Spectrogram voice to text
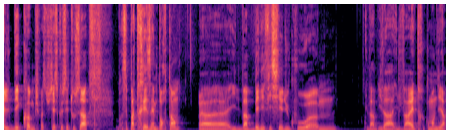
LDCOM. Je ne sais pas si tu sais ce que c'est tout ça. Bon, c'est pas très important. Euh, il va bénéficier du coup. euh, il va, il, va, il va être, comment dire,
